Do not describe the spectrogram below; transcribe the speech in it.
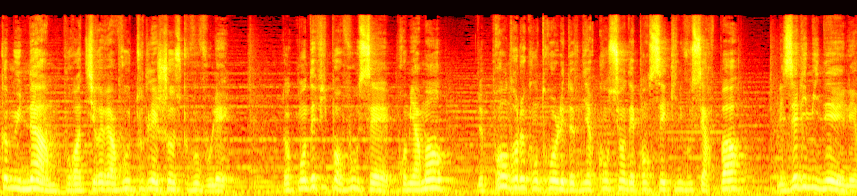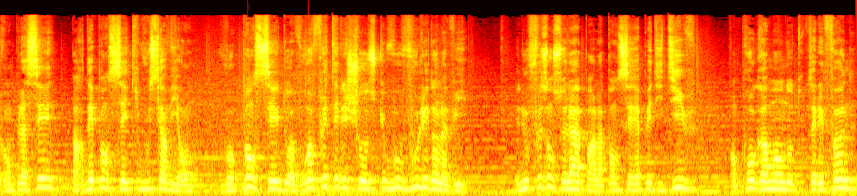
comme une arme pour attirer vers vous toutes les choses que vous voulez. Donc mon défi pour vous, c'est, premièrement, de prendre le contrôle et devenir conscient des pensées qui ne vous servent pas, les éliminer et les remplacer par des pensées qui vous serviront. Vos pensées doivent refléter les choses que vous voulez dans la vie. Et nous faisons cela par la pensée répétitive, en programmant notre téléphone,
